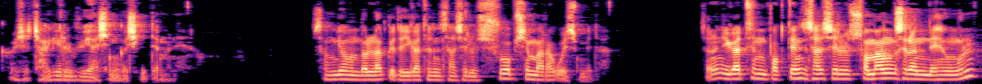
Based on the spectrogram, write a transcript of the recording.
그것이 자기를 하시는 것이기 때문에요. 성경은 놀랍게도 이 같은 사실을 수없이 말하고 있습니다. 저는 이 같은 복된 사실을 소망스러운 내용을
